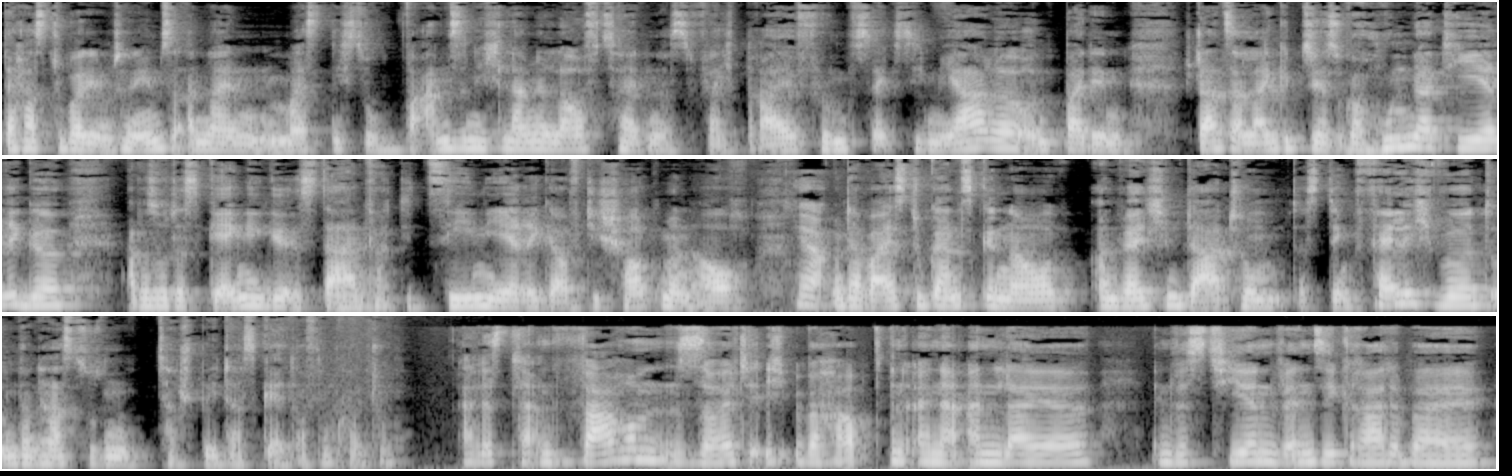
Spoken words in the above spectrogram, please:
da hast du bei den Unternehmensanleihen meist nicht so wahnsinnig lange Laufzeiten, das ist vielleicht drei, fünf, sechs, sieben Jahre. Und bei den Staatsanleihen gibt es ja sogar hundertjährige, aber so das Gängige ist da einfach die zehnjährige, auf die schaut man auch. Ja. Und da weißt du ganz genau, an welchem Datum das Ding fällig wird und dann hast du einen Tag später das Geld auf dem Konto. Alles klar. Und warum sollte ich überhaupt in eine Anleihe investieren, wenn sie gerade bei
